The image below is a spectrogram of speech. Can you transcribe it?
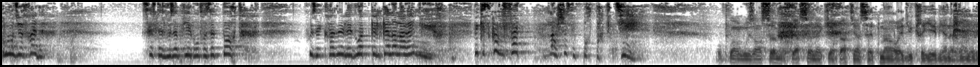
oh mon Dieu, Fred Cessez de vous appuyer contre cette porte. Vous écrasez les doigts de quelqu'un dans la rainure. Mais qu'est-ce que vous faites Lâchez cette porte par pitié. Au point où nous en sommes, la personne à qui appartient cette main aurait dû crier bien avant nous.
